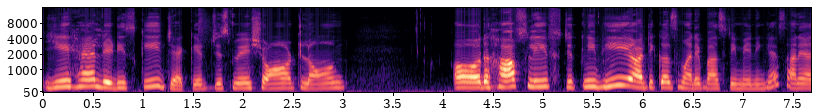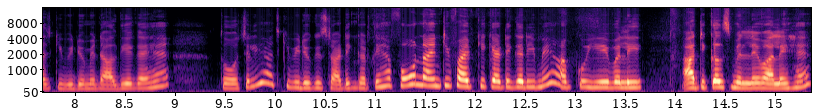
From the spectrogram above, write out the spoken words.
ये है लेडीज़ की जैकेट जिसमें शॉर्ट लॉन्ग और हाफ़ स्लीव जितनी भी आर्टिकल्स हमारे पास रिमेनिंग है, सारे आज की वीडियो में डाल दिए गए हैं। तो चलिए आज की वीडियो की स्टार्टिंग करते हैं। 495 की कैटेगरी में आपको ये वाले आर्टिकल्स मिलने वाले हैं।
